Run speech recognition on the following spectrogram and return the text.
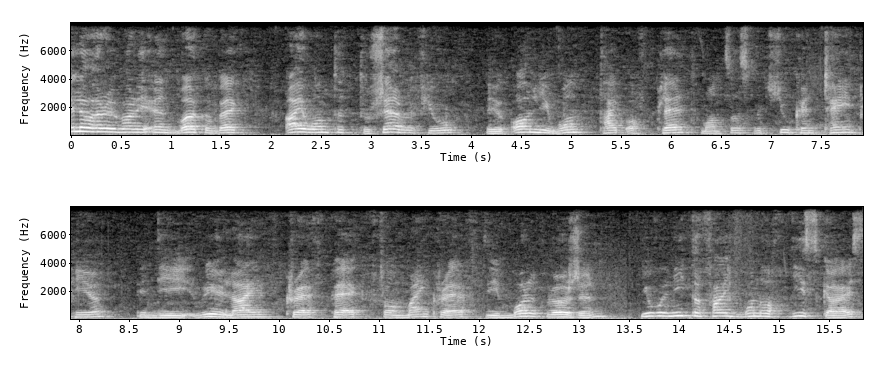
Hello everybody and welcome back. I wanted to share with you the only one type of plant monsters which you can tame here in the real life craft pack from Minecraft, the modded version. You will need to find one of these guys,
